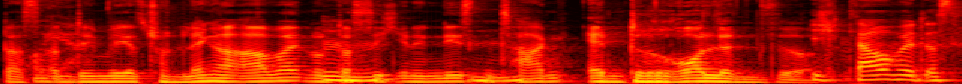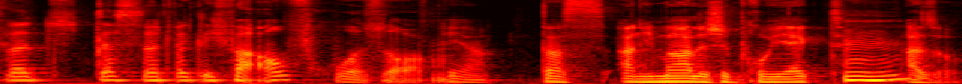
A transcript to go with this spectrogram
Das, oh an ja. dem wir jetzt schon länger arbeiten und das sich in den nächsten Tagen entrollen wird. Ich glaube, das wird, das wird wirklich für Aufruhr sorgen. Ja, das animalische Projekt. Mhm. Also,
